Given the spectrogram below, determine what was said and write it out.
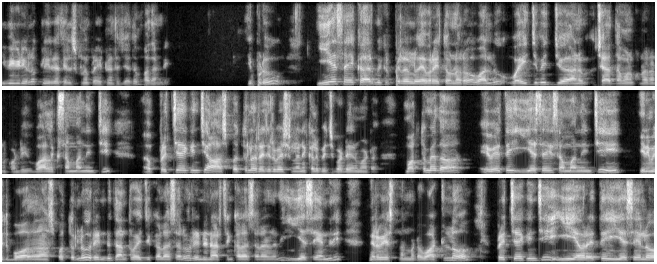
ఈ వీడియోలో క్లియర్గా తెలుసుకునే ప్రయత్నం అయితే చేద్దాం. పదండి. ఇప్పుడు ఈఎస్ఐ కార్మికుల పిల్లలు ఎవరైతే ఉన్నారో వాళ్ళు వైద్య విద్య అను చేద్దాం అనుకున్నారు అనుకోండి వాళ్ళకి సంబంధించి ప్రత్యేకించి ఆసుపత్రిలో రిజర్వేషన్లు అనేవి కల్పించబడ్డాయి అనమాట మొత్తం మీద ఏవైతే ఈఎస్ఐకి సంబంధించి ఎనిమిది బోధనా ఆసుపత్రులు రెండు దంత వైద్య కళాశాలలు రెండు నర్సింగ్ కళాశాల అనేది ఈఎస్ఐ అనేది నిర్వహిస్తుంది అనమాట వాటిల్లో ప్రత్యేకించి ఈ ఎవరైతే ఈఎస్ఐలో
